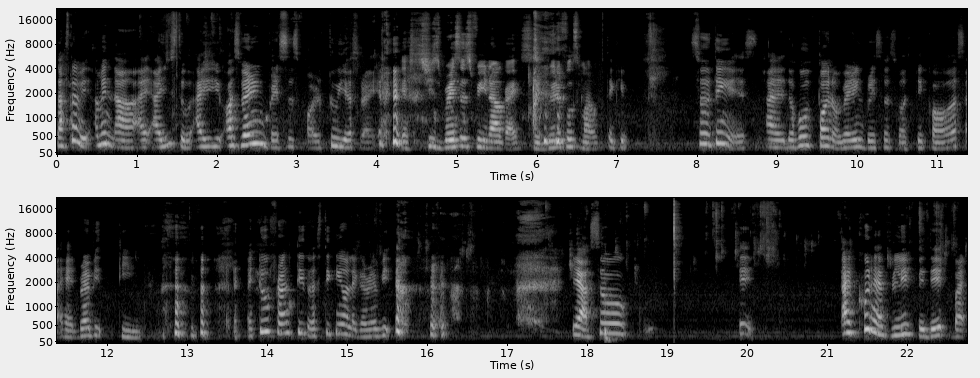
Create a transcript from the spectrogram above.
last time I mean uh, I I used to I, I was wearing braces for two years, right? yes she's braces free now guys with beautiful smile Thank you. So the thing is, I the whole point of wearing braces was because I had rabbit teeth. My two front teeth were sticking out like a rabbit. yeah, so it I could have lived with it, but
